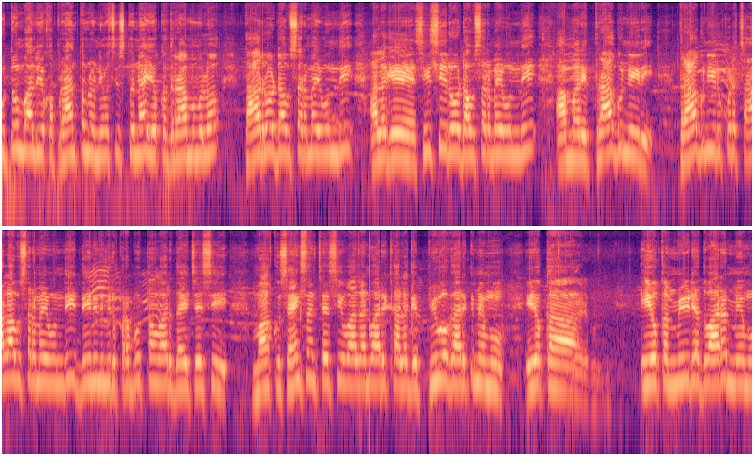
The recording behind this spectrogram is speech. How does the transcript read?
కుటుంబాలు యొక్క ప్రాంతంలో నివసిస్తున్నాయి. ఈ యొక్క గ్రామంలో తార్ రోడ్ అవసరమై ఉంది. అలాగే సీసీ రోడ్ అవసరమై ఉంది. ఆ మరి త్రాగునీరి. త్రాగునీరు కూడా చాలా అవసరమై ఉంది. దీనిని మీరు ప్రభుత్వం వారు దయచేసి మాకు శాంక్షన్ చేసి వాళ్ళ వారికి అలాగే పిఓ గారికి మేము ఈ యొక్క ఈ యొక్క మీడియా ద్వారా మేము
